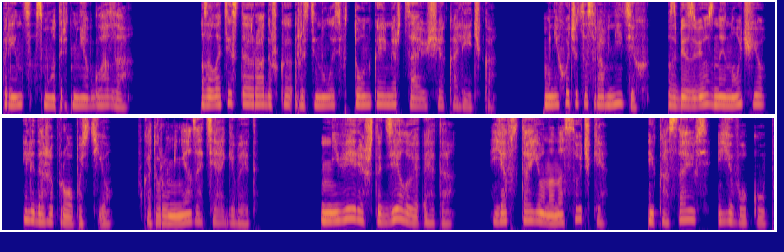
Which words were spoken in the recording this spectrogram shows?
принц смотрит мне в глаза. Золотистая радужка растянулась в тонкое мерцающее колечко. Мне хочется сравнить их с беззвездной ночью или даже пропастью, в которую меня затягивает. Не веря, что делаю это, я встаю на носочки и касаюсь его губ.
